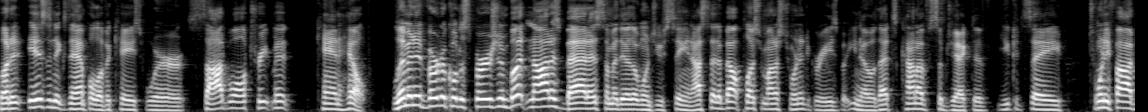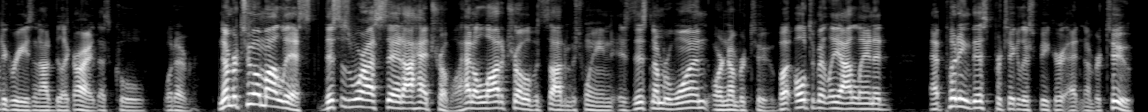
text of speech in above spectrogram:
but it is an example of a case where sidewall treatment can help. Limited vertical dispersion, but not as bad as some of the other ones you've seen. I said about plus or minus 20 degrees, but you know, that's kind of subjective. You could say 25 degrees and I'd be like, all right, that's cool, whatever. Number two on my list, this is where I said I had trouble. I had a lot of trouble with side in between. Is this number one or number two? But ultimately, I landed at putting this particular speaker at number two.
